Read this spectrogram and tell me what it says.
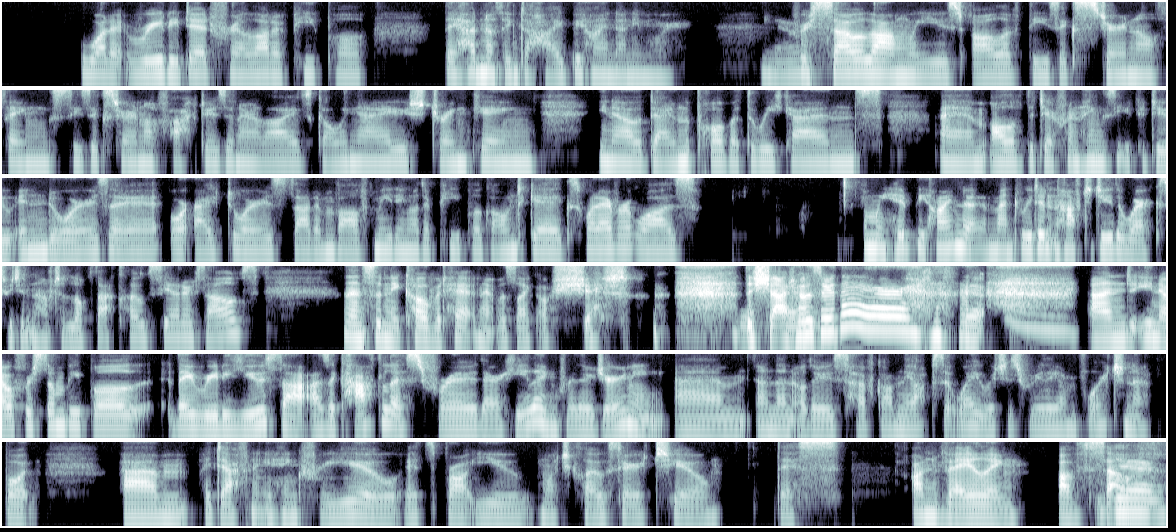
what it really did for a lot of people, they had nothing to hide behind anymore. No. For so long, we used all of these external things, these external factors in our lives, going out, drinking, you know, down the pub at the weekends, um, all of the different things that you could do indoors uh, or outdoors that involved meeting other people, going to gigs, whatever it was. And we hid behind it. It meant we didn't have to do the work because we didn't have to look that closely at ourselves. And then suddenly COVID hit, and it was like, oh shit, the shadows are there. Yeah. and, you know, for some people, they really use that as a catalyst for their healing, for their journey. Um, and then others have gone the opposite way, which is really unfortunate. But um, I definitely think for you, it's brought you much closer to this unveiling of self. Yeah,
